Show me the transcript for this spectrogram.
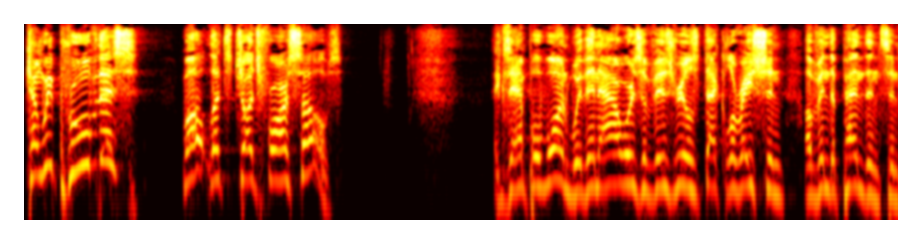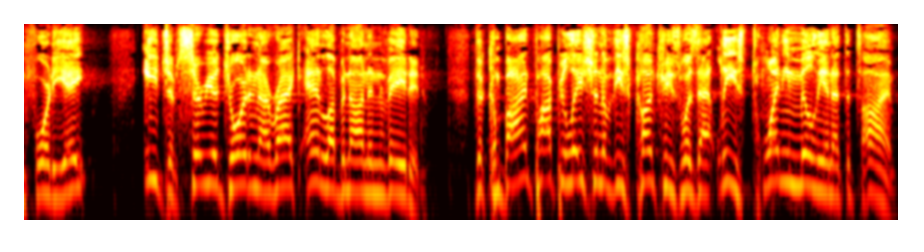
Can we prove this? Well, let's judge for ourselves. Example one, within hours of Israel's declaration of independence in 48, Egypt, Syria, Jordan, Iraq, and Lebanon invaded. The combined population of these countries was at least 20 million at the time.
